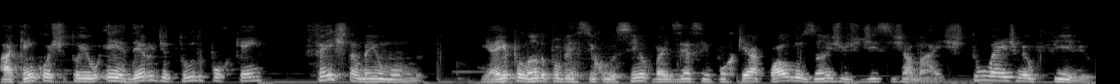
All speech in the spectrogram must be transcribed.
a quem constituiu herdeiro de tudo, por quem fez também o mundo. E aí, pulando para o versículo 5, vai dizer assim: Porque a qual dos anjos disse jamais: Tu és meu filho,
